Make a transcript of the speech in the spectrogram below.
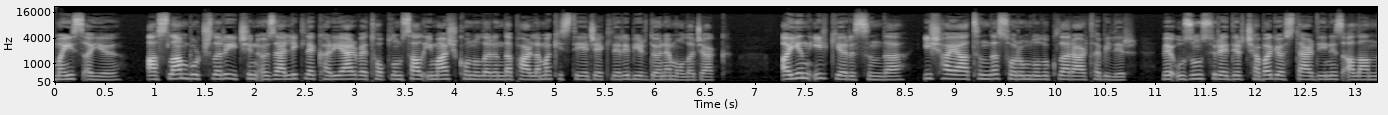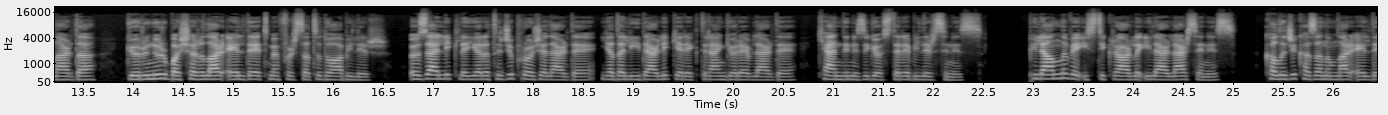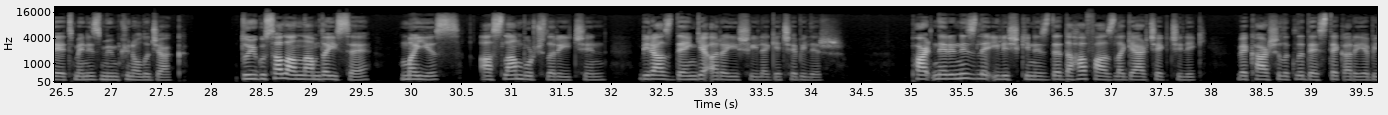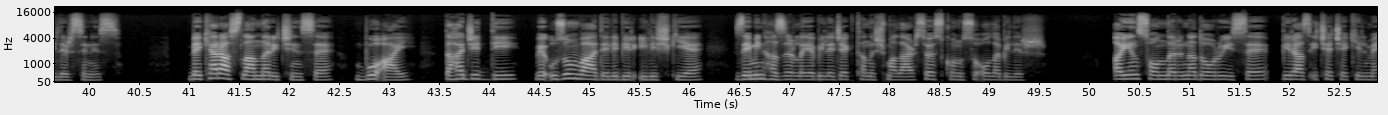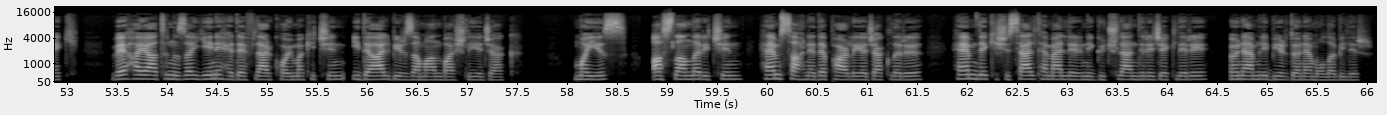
Mayıs ayı, Aslan burçları için özellikle kariyer ve toplumsal imaj konularında parlamak isteyecekleri bir dönem olacak. Ayın ilk yarısında iş hayatında sorumluluklar artabilir ve uzun süredir çaba gösterdiğiniz alanlarda görünür başarılar elde etme fırsatı doğabilir. Özellikle yaratıcı projelerde ya da liderlik gerektiren görevlerde kendinizi gösterebilirsiniz. Planlı ve istikrarlı ilerlerseniz kalıcı kazanımlar elde etmeniz mümkün olacak. Duygusal anlamda ise Mayıs, Aslan burçları için biraz denge arayışıyla geçebilir. Partnerinizle ilişkinizde daha fazla gerçekçilik ve karşılıklı destek arayabilirsiniz. Bekar aslanlar içinse bu ay daha ciddi ve uzun vadeli bir ilişkiye zemin hazırlayabilecek tanışmalar söz konusu olabilir. Ayın sonlarına doğru ise biraz içe çekilmek ve hayatınıza yeni hedefler koymak için ideal bir zaman başlayacak. Mayıs, aslanlar için hem sahnede parlayacakları hem de kişisel temellerini güçlendirecekleri önemli bir dönem olabilir.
